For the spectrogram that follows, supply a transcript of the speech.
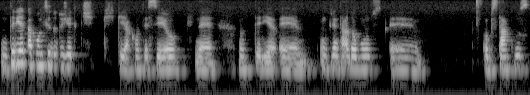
não teria acontecido do jeito que, que aconteceu, né? Não teria é, enfrentado alguns é, obstáculos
